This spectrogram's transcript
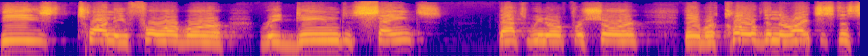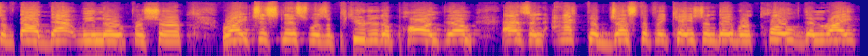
these 24 were redeemed saints that we know for sure. They were clothed in the righteousness of God. That we know for sure. Righteousness was imputed upon them as an act of justification. They were clothed in right,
